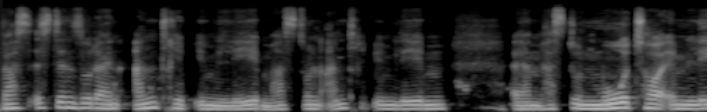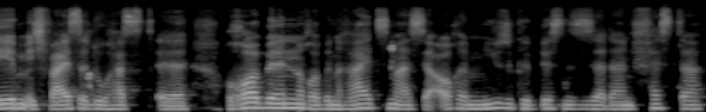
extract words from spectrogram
Was ist denn so dein Antrieb im Leben? Hast du einen Antrieb im Leben? Ähm, hast du einen Motor im Leben? Ich weiß ja, du hast äh, Robin, Robin Reitzmer ist ja auch im Musical-Business, ist ja dein fester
